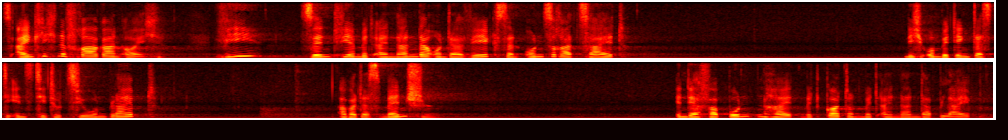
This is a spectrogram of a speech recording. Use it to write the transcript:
Ist eigentlich eine Frage an euch. Wie sind wir miteinander unterwegs in unserer Zeit? Nicht unbedingt, dass die Institution bleibt, aber dass Menschen in der Verbundenheit mit Gott und miteinander bleiben.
